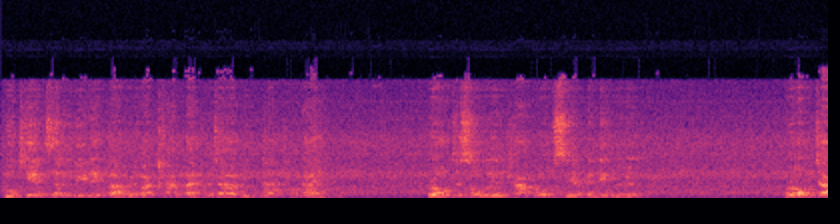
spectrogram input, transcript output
ผู้เขียนสดุดีได้กล่าวไว้ว่าข้าแต่พระเจ้าอีกนานเท่าใดพระองค์จะทรงลืมข้าพระองค์เสียเป็นนิดหรือ พระองค์จะ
